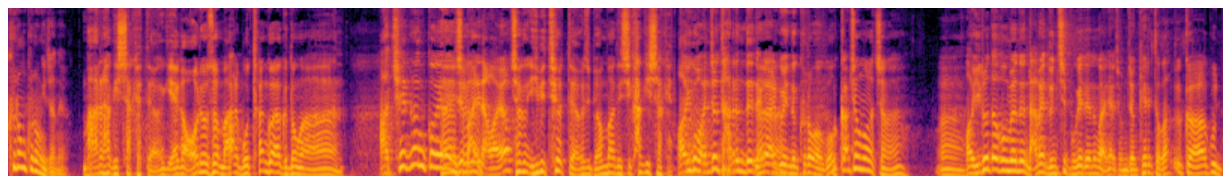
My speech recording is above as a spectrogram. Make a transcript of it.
크롱크롱이잖아요. 말을 하기 시작했대요. 얘가 어려서 말을 못한 거야 그동안. 아, 최근 거에는 네, 이제 최근- 말이 나와요? 최근 입이 튀었대요. 그래서 몇 마디씩 하기 시작했대. 아, 이거 완전 다른데 내가 네. 알고 있는 크롱하고? 깜짝 놀랐잖아요. 어. 아, 이러다 보면은 남의 눈치 보게 되는 거 아니야? 점점 캐릭터가? 그러니까 그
